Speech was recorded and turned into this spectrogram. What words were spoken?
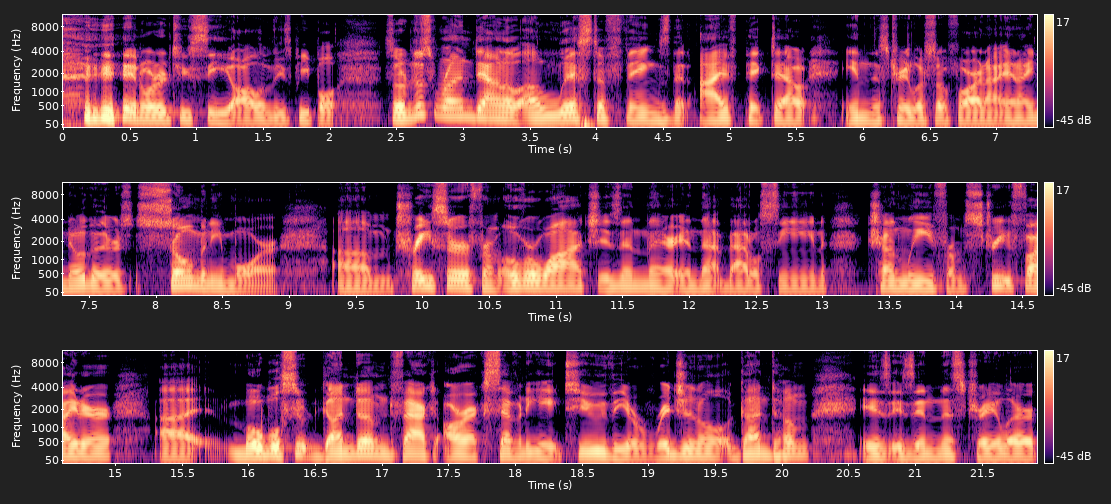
in order to see all of these people. So just run down a, a, list of things that I've picked out in this trailer so far, and I and I know that there's so many more. Um, Tracer from Overwatch is in there in that battle scene. Chun Li from Street Fighter. Uh, Mobile Suit Gundam. In fact, RX 782, the original Gundam, is is in this trailer.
